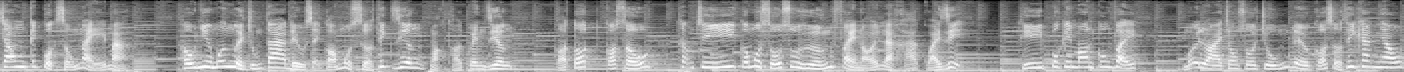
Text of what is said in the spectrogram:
Trong cái cuộc sống này ấy mà, hầu như mỗi người chúng ta đều sẽ có một sở thích riêng hoặc thói quen riêng, có tốt, có xấu, thậm chí có một số xu hướng phải nói là khá quái dị. Thì Pokemon cũng vậy, mỗi loài trong số chúng đều có sở thích khác nhau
